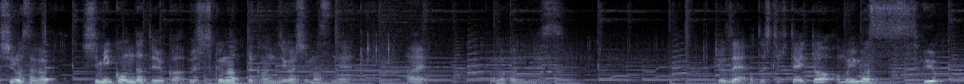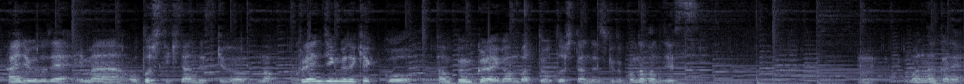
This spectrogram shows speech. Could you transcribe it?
白さが染み込んだというか薄くなった感じがしますね。はい。こんな感じです。上手落としていきたいと思います。はいということで今落としてきたんですけど、まあ、クレンジングで結構3分くらい頑張って落としたんですけどこんな感じです。うん。まあなんかね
